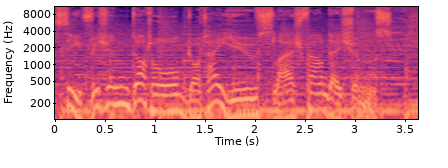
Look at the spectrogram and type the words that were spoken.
see vision.org.au slash foundations.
